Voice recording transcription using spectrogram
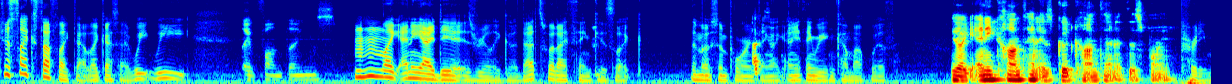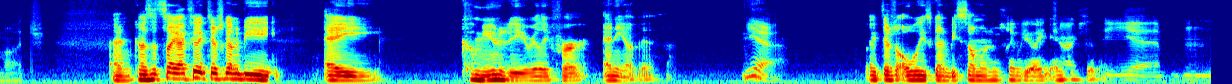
Just like stuff like that. Like I said, we we Like fun things. hmm like any idea is really good. That's what I think is like the most important thing. Like anything we can come up with, Yeah, like any content is good content at this point, pretty much. and because it's like I feel like there's going to be a community really for any of it. Yeah. Like there's always going to be someone who's going to be like interested. Yeah. mhm,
